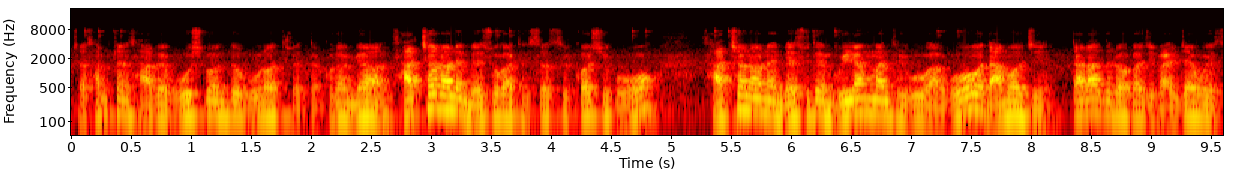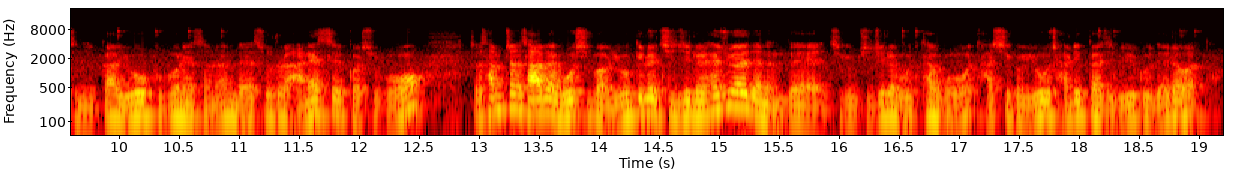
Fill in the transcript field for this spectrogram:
자, 3,450원도 무너뜨렸다. 그러면 4,000원에 매수가 됐었을 것이고, 4,000원에 매수된 물량만 들고 가고 나머지 따라 들어가지 말자고 했으니까 이 부분에서는 매수를 안 했을 것이고 3,450원 여기를 지지를 해줘야 되는데 지금 지지를 못하고 다시금 이 자리까지 밀고 내려왔다.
